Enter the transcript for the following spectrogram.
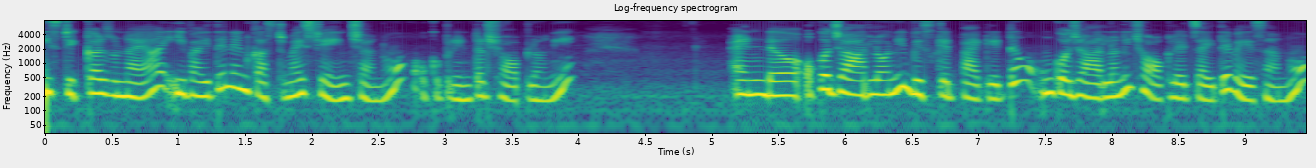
ఈ స్టిక్కర్స్ ఉన్నాయా? ఇవైతే నేను కస్టమైజ్ చేయించాను ఒక ప్రింటర్ షాప్లోని. అండ్ ఒక జార్లోని బిస్కెట్ ప్యాకెట్ ఇంకో జార్లోని చాక్లెట్స్ అయితే వేశాను.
